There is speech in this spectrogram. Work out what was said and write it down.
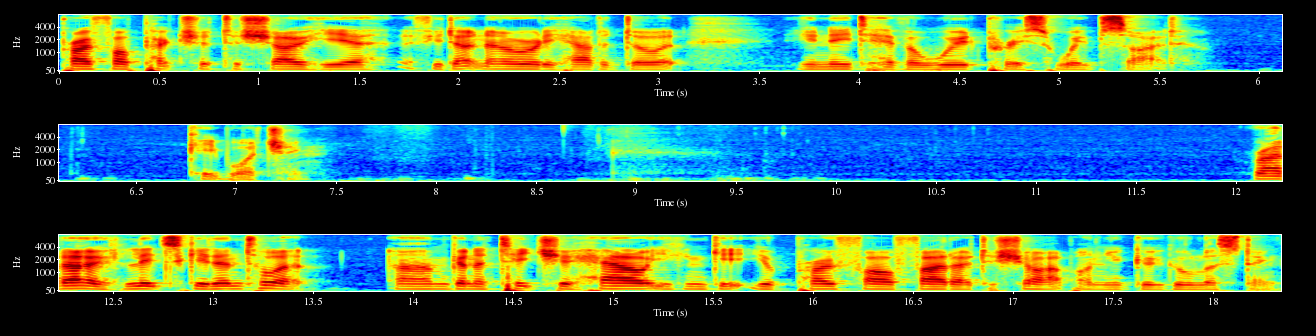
profile picture to show here. If you don't know already how to do it, you need to have a WordPress website. Keep watching. Righto, let's get into it. I'm going to teach you how you can get your profile photo to show up on your Google listing.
